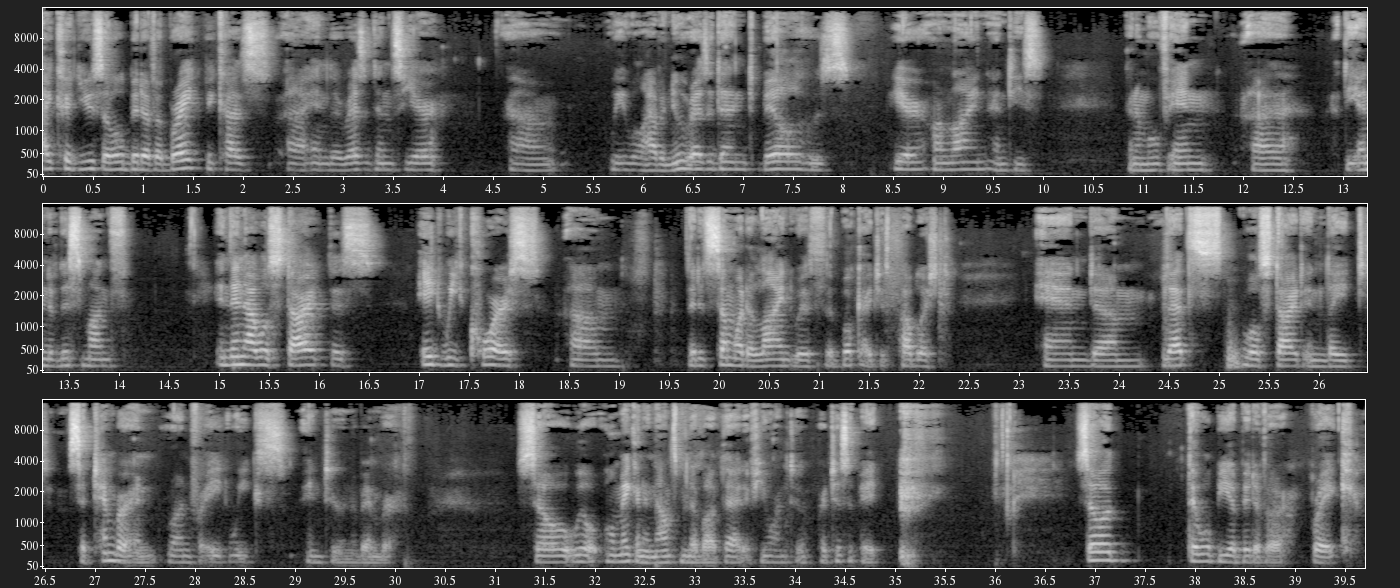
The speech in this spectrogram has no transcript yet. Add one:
I could use a little bit of a break because uh, in the residence here, uh, we will have a new resident, Bill, who's here online, and he's going to move in uh, at the end of this month. And then I will start this eight week course um, that is somewhat aligned with the book I just published. And um, that's will start in late September and run for eight weeks into November. So we'll we'll make an announcement about that if you want to participate. so there will be a bit of a break.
